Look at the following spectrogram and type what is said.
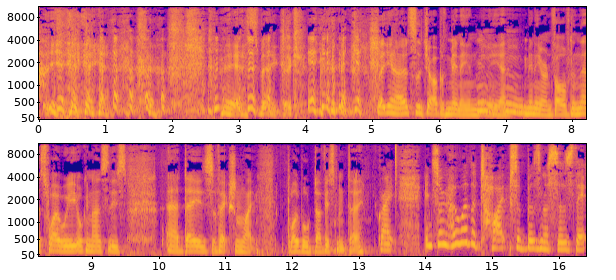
yeah. yeah, it's bit hectic. but, you know, it's the job of many, and many, mm, are, mm. many are involved. And that's why we organise these uh, days of action like Global Divestment Day. Great. And so, who are the types of businesses that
